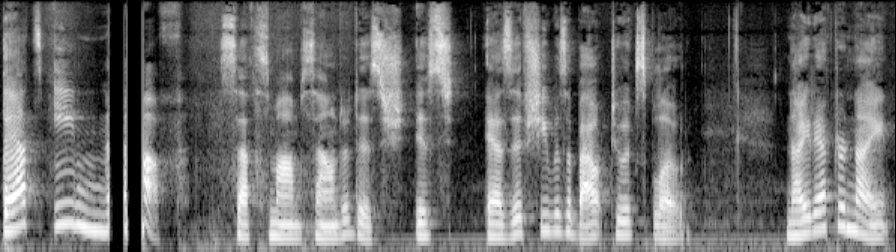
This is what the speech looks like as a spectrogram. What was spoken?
That's enough, Seth's mom sounded as, as, as if she was about to explode. Night after night,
